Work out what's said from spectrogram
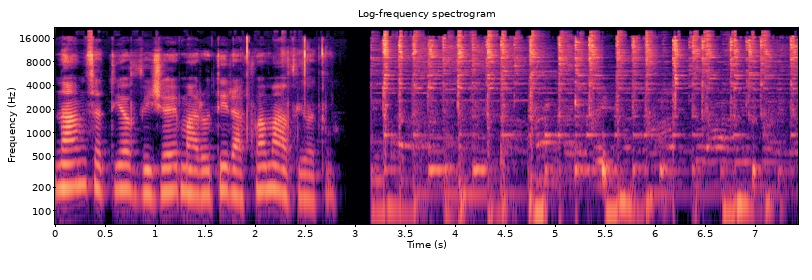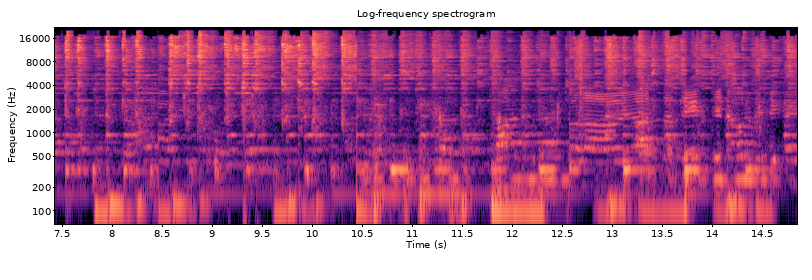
નામ સત્ય વિજય મારુતિ રાખવામાં આવ્યું હતું. If you don't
